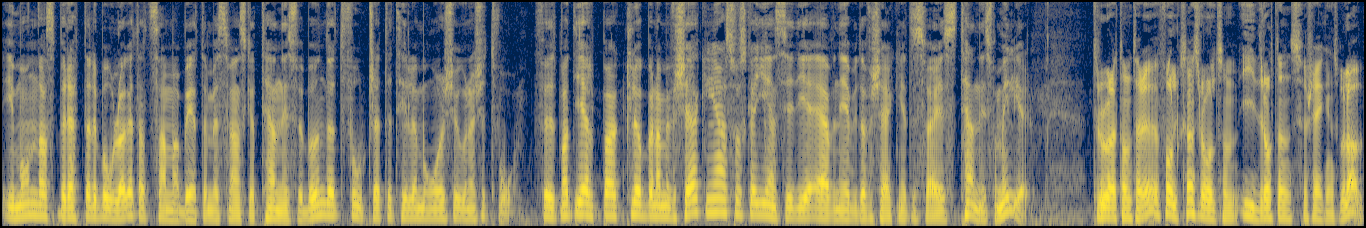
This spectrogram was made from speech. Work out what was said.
I måndags berättade bolaget att samarbetet med Svenska Tennisförbundet fortsätter till och med år 2022. Förutom att hjälpa klubbarna med försäkringar så ska Gensidiga även erbjuda försäkringar till Sveriges tennisfamiljer. Tror du att de tar över Folksams roll som idrottens försäkringsbolag?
